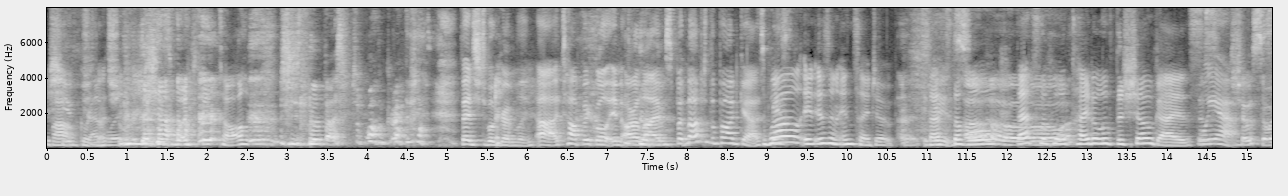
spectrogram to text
Is Wow, she a gremlin? She's one foot tall. she's the vegetable gremlin. Vegetable gremlin. Ah, topical in our lives, but not to the podcast. Well, it is an inside joke. But that's the whole. Oh. That's the whole title of the show, guys. Well, yeah. Show's so So-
